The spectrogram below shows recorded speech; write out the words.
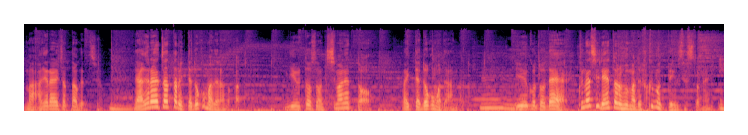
まあ上げられちゃったわけですよ。うん。で上げられちゃったら一体どこまでなのかと。いうとその千島列島は一体どこまでなんだと。うん。いうことで国後レトロフまで含むっていう説とね。ええ。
